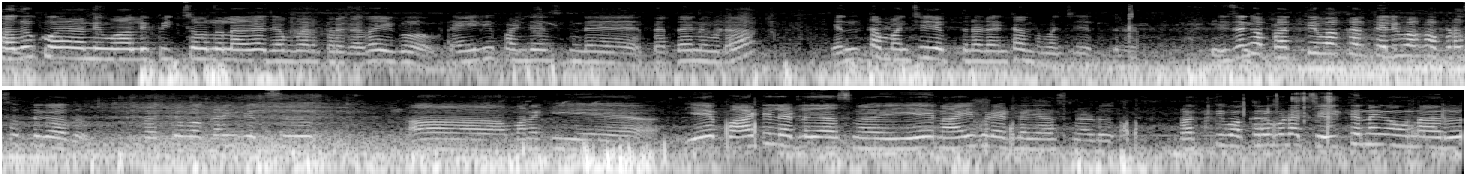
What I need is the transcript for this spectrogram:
చదువుకోని వాళ్ళు పిచ్చోళ్ళు లాగా జమగడతారు కదా? ఇగో డైలీ పని చేసుకునే పెద్ద కూడా ఎంత మంచిగా చెప్తున్నాడు అంటే అంత మంచిగా చెప్తున్నాడు. నిజంగా ప్రతి ఒక్కరు తెలివి ఒకప్పుడు సొత్తు కాదు. ప్రతి ఒక్కరికి తెలుసు. మనకి ఏ పార్టీలు ఎట్లా చేస్తున్నాడు ఏ నాయకుడు ఎట్లా చేస్తున్నాడు ప్రతి ఒక్కరు కూడా చైతన్యంగా ఉన్నారు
